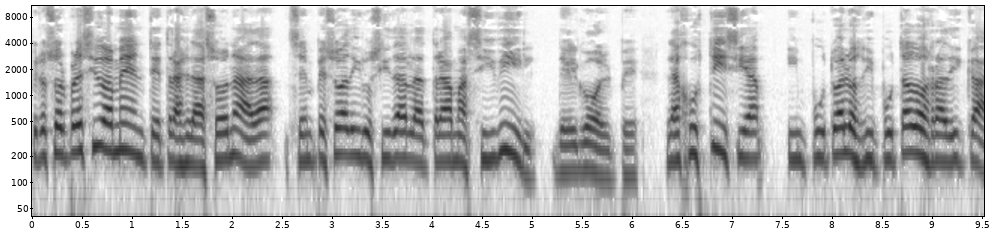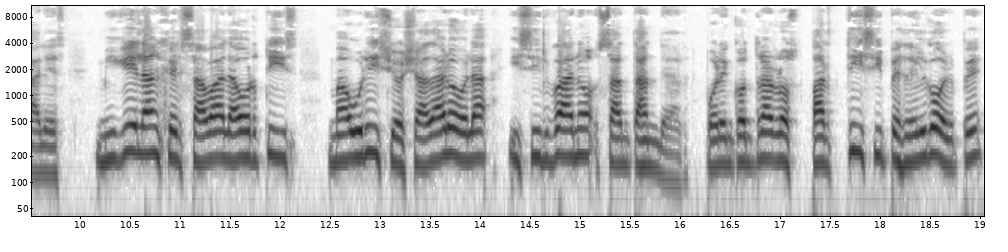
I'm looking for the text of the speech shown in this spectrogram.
Pero sorpresivamente, tras la sonada, se empezó a dilucidar la trama civil del golpe. La justicia imputó a los diputados radicales Miguel Ángel Zavala Ortiz, Mauricio Yadarola y Silvano Santander por encontrarlos partícipes del golpe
